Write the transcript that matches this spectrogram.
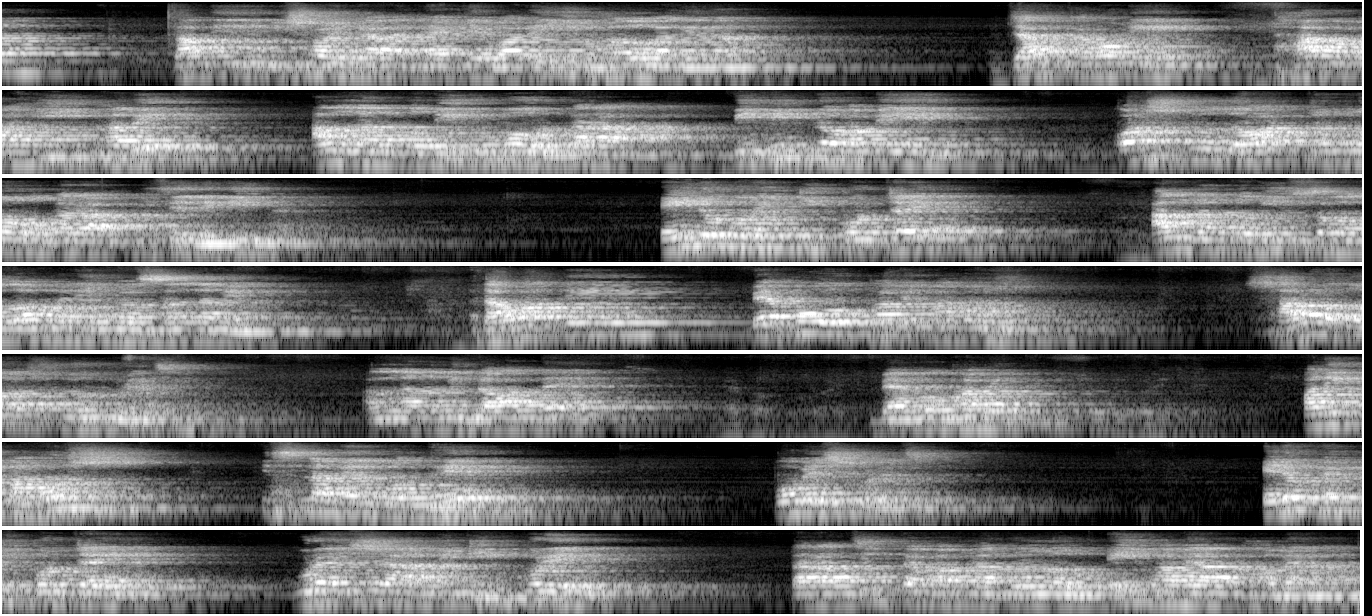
তাদের বিষয়টা একেবারেই ভালো লাগে না। যার কারণে ধারাবাহিকভাবে আল্লাহ নবীর উপর তারা বিভিন্নভাবে কষ্ট দেওয়ার জন্য তারা পিছিয়ে লেগেই থাকে। এইরকম একটি পর্যায়ে আল্লাহ নবী সাল্লাল্লাহু আলাইহি ওয়াসাল্লামের দাওয়াতে ব্যাপকভাবে মানুষ সারা দেওয়া শুরু করেছে। আল্লাহ নবী দাওয়াত দেয় ব্যাপকভাবে অনেক মানুষ ইসলামের মধ্যে প্রবেশ করেছে। এরকম একটি পর্যায়ে কুরাইশরা মিটিং করে তারা চিন্তা ভাবনা করল, এইভাবে আর হবে না।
